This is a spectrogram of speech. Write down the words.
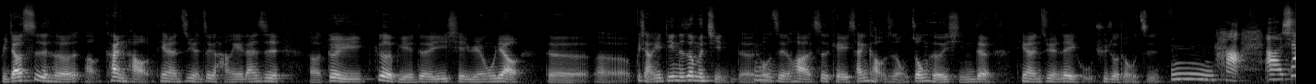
比较适合呃看好天然资源这个行业，但是呃对于个别的一些原物料。的呃不想去盯得这么紧的投资人的话，是可以参考这种综合型的天然资源类股去做投资。嗯，好啊、下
